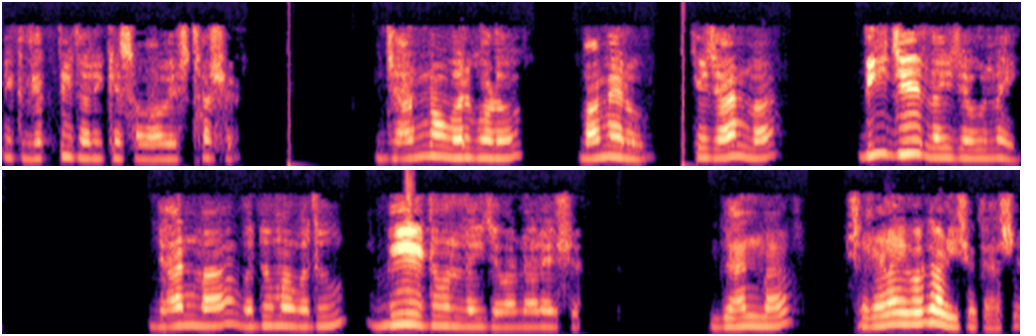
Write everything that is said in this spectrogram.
એક વ્યક્તિ તરીકે સમાવેશ થશે. જાનનો વરઘોડો, મામેરો, કે જાનમાં બીજે લઈ જવું નહીં. જાનમાં વધુમાં વધુ બે ઢોલ લઈ જવાના રહેશે. જાનમાં શરણાઈ વગાડી શકાશે.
